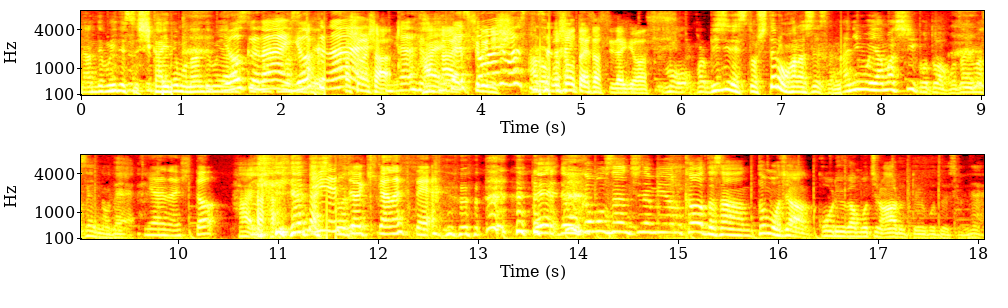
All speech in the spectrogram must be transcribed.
何でもいいです。司会でも何でもやらよくせていただない、きますんでよくない。かしこまりましたはいかしこまりましたあの、ご招待させせていただきます。もう、これビジネスとしてのお話ですから、何もやましいことはございませんので、嫌な人。はい。嫌ない人いですよ、聞かなくて。え、で、岡本さん、ちなみにあの、川田さんともじゃあ、交流がもちろんあるということですよね。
